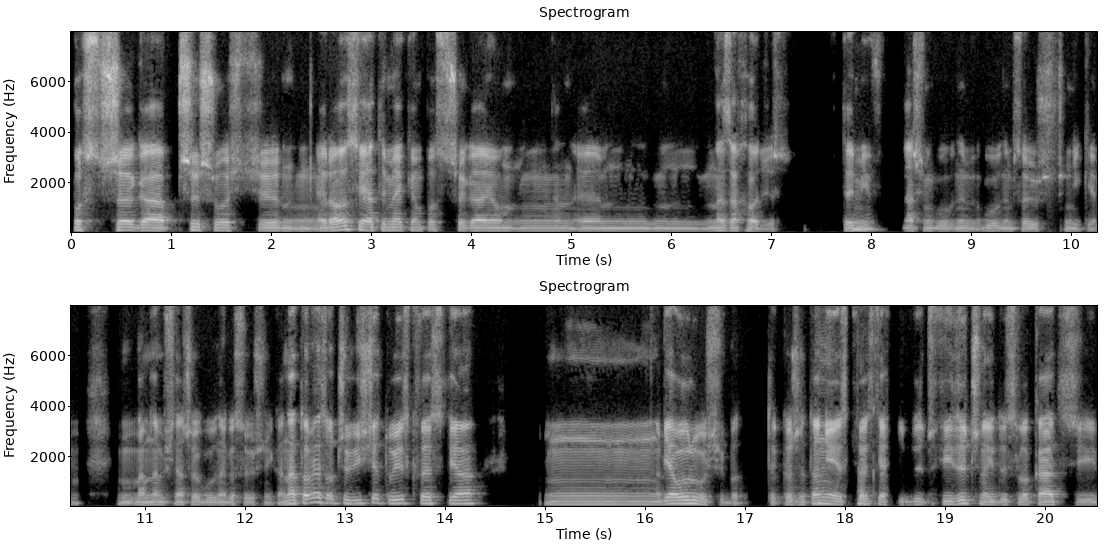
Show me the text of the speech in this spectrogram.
postrzega przyszłość Rosji, a tym, jak ją postrzegają na Zachodzie, tymi mhm. naszym głównym, głównym sojusznikiem. Mam na myśli naszego głównego sojusznika. Natomiast oczywiście tu jest kwestia Białorusi, bo tylko, że to nie jest tak. kwestia fizycznej dyslokacji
